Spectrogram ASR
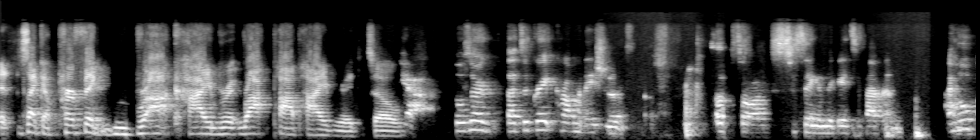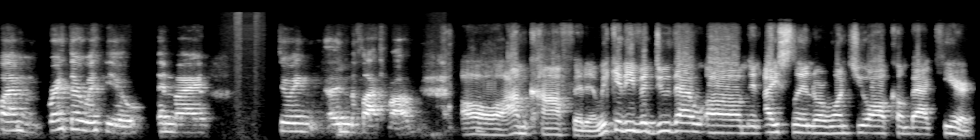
It's like a perfect rock hybrid, rock pop hybrid. So Yeah. Those are that's a great combination of, of songs to sing in the gates of heaven. I hope I'm right there with you in my doing in the flash mob. Oh, I'm confident. We could even do that um, in Iceland or once you all come back here.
